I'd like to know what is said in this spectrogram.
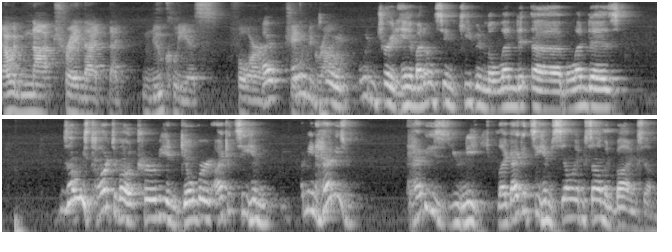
I would not trade that that nucleus for I, Jacob I DeGrom. Trade, I wouldn't trade him. I don't see him keeping Melendez. Uh, Melendez. He's always talked about Kirby and Gilbert. I could see him. I mean, Javi's Javi's unique. Like I could see him selling some and buying some.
